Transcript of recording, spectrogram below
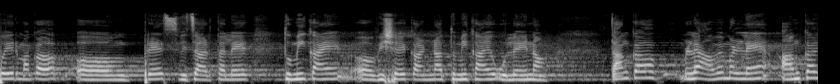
पयर म्हाका प्रेस विचारताले तुमी कांय विशय काडनात तुमी कांय उलयना? तांकां म्हणल्यार हांवें म्हणलें आमकां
